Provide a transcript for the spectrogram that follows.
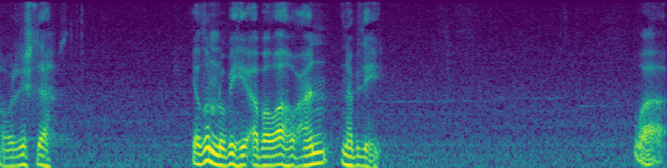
أو الرشدة يظن به أبواه عن نبذه. وهذا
